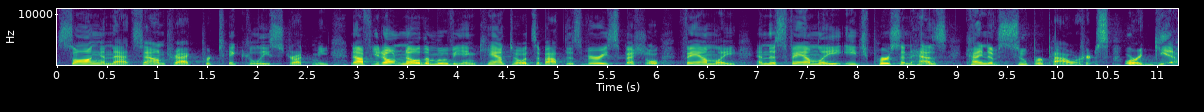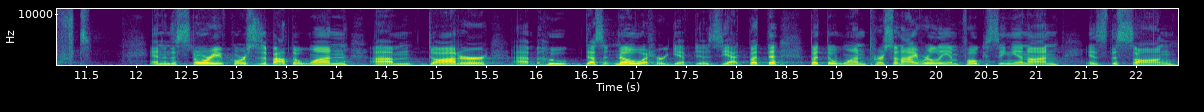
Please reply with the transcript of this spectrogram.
song in that soundtrack particularly struck me. Now, if you don't know the movie Encanto, it's about this very special family. And this family, each person has kind of superpowers or a gift. And then the story, of course, is about the one um, daughter uh, who doesn't know what her gift is yet. But the, but the one person I really am focusing in on is the song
